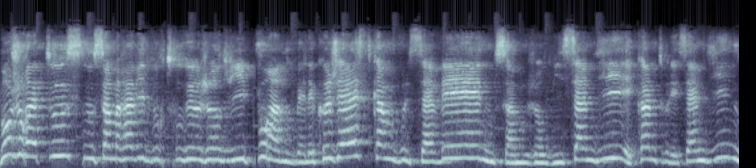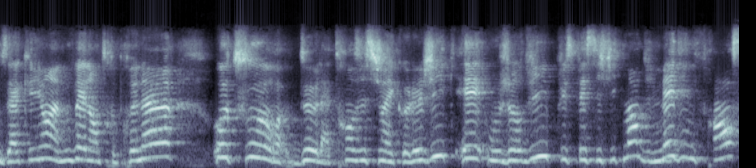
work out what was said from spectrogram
Bonjour à tous, nous sommes ravis de vous retrouver aujourd'hui pour un nouvel éco-geste. Comme vous le savez, nous sommes aujourd'hui samedi et comme tous les samedis, nous accueillons un nouvel entrepreneur autour de la transition écologique et aujourd'hui, plus spécifiquement, du Made in France.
